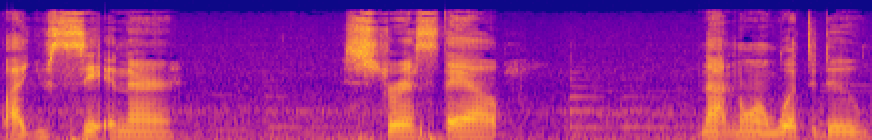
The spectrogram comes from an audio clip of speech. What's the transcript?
while you sitting there stressed out, not knowing what to do,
